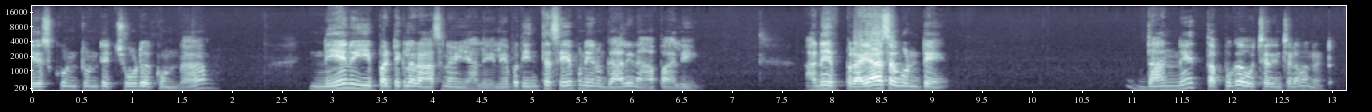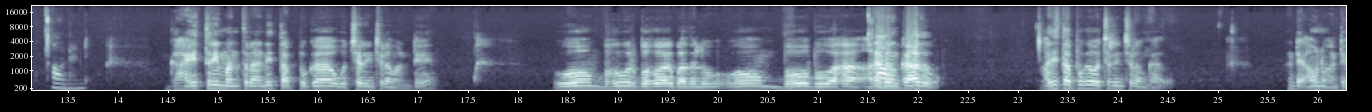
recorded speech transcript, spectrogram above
చేసుకుంటుంటే చూడకుండా నేను ఈ పర్టికులర్ ఆసనం వేయాలి లేకపోతే ఇంతసేపు నేను గాలిని ఆపాలి అనే ప్రయాస ఉంటే దాన్నే తప్పుగా ఉచ్చరించడం అన్నట్టు. అవునండి. గాయత్రి మంత్రాన్ని తప్పుగా ఉచ్చరించడం అంటే ఓం భూర్భువ బదులు ఓం భో భువహ అనడం కాదు. అది తప్పుగా ఉచ్చరించడం కాదు. అంటే అవును అంటే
